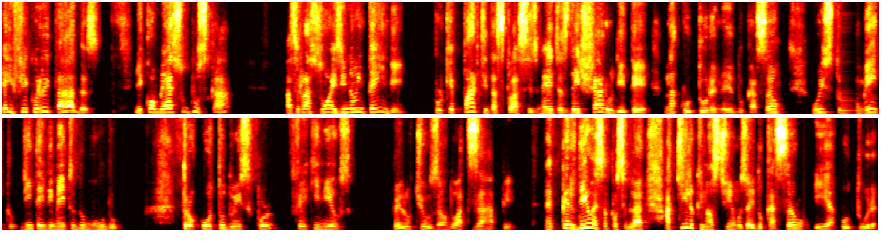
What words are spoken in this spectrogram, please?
E aí ficam irritadas e começam a buscar as razões e não entendem, porque parte das classes médias deixaram de ter na cultura e na educação o instrumento de entendimento do mundo. Trocou tudo isso por fake news, pelo tiozão do WhatsApp. Né? Perdeu essa possibilidade. Aquilo que nós tínhamos, a educação e a cultura,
